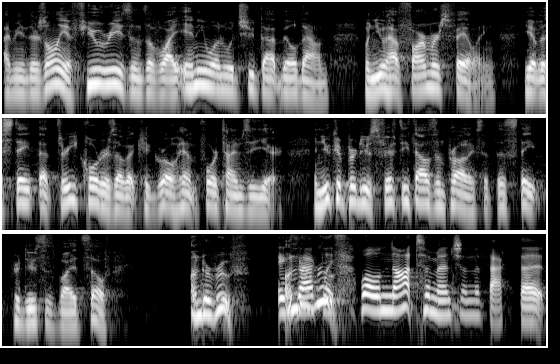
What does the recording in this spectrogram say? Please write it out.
I mean, there's only a few reasons of why anyone would shoot that bill down. When you have farmers failing, you have a state that three quarters of it could grow hemp four times a year, and you could produce 50,000 products that this state produces by itself under roof. Exactly. Well, not to mention the fact that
